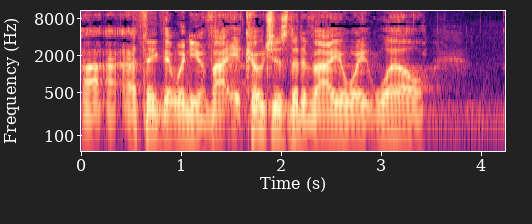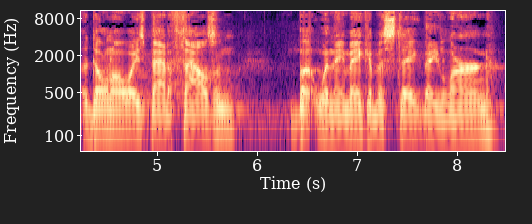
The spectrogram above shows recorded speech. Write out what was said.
I think that when you evaluate coaches that evaluate well don't always bat a thousand, but when they make a mistake, they learn.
